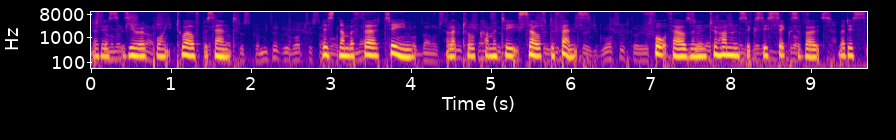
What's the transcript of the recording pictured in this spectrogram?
that is 0.12%. List number 13, Electoral Committee Self-Defense, 4,266 votes, that is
